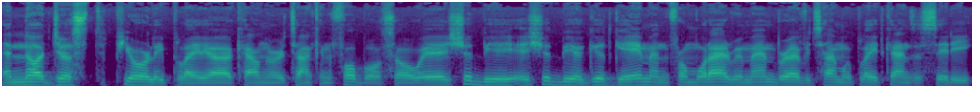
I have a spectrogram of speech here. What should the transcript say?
and not just purely play uh, counter-attacking football. So it should be it should be a good game. And from what I remember, every time we played Kansas City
